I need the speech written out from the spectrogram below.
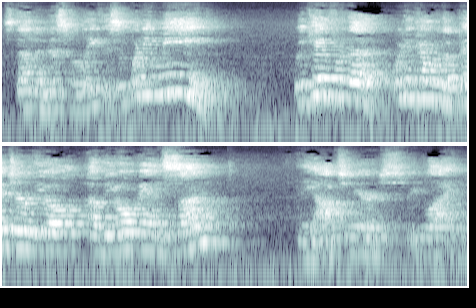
Stunned in disbelief, they said, what do you mean? We came for the, we didn't come for the picture of the old, of the old man's son. And the auctioneers replied,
